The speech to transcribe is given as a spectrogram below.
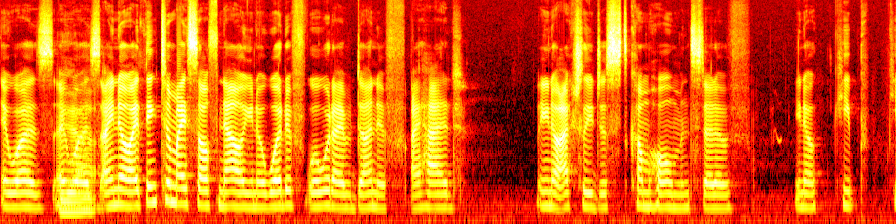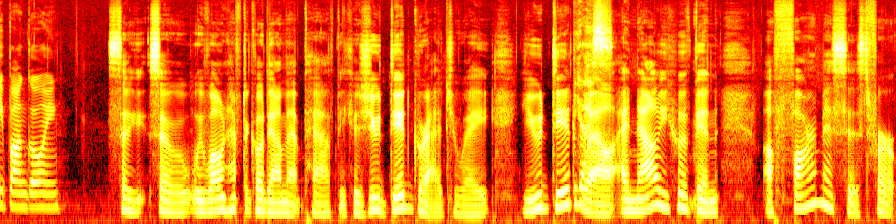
It was. It Yeah. was. I know. I think to myself now, you know, what if what would I have done if I had, you know, actually just come home instead of, you know, keep keep on going. So, so we won't have to go down that path because you did graduate, you did Yes. well, and now you have been a pharmacist for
